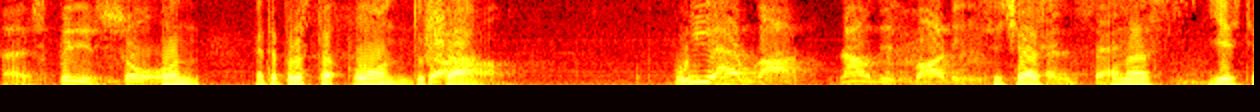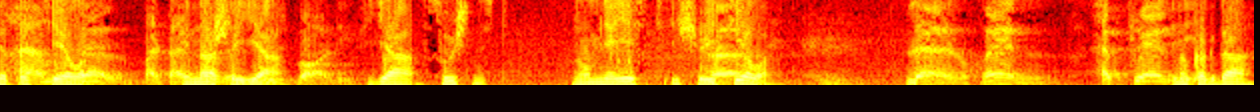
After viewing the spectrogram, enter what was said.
Uh, он — это просто он, душа. Сейчас у нас есть это тело и наше «я». «Я» — сущность, но у меня есть еще и тело. Но когда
